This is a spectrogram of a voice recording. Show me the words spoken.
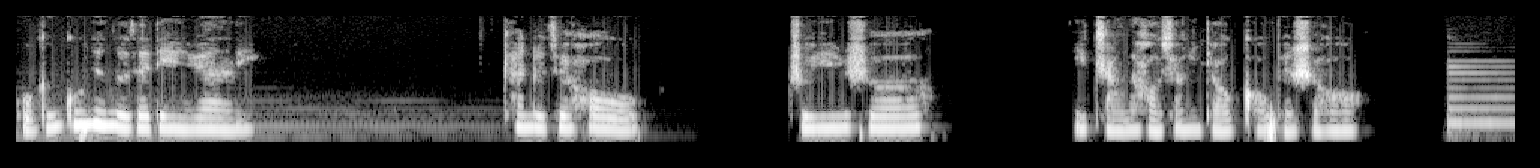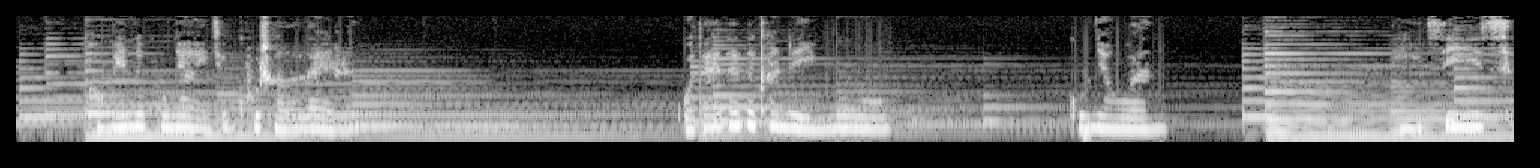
我跟姑娘坐在电影院里，看着最后，朱茵说：“你长得好像一条狗”的时候，旁边的姑娘已经哭成了泪人。我呆呆的看着荧幕，姑娘问：“你第一次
